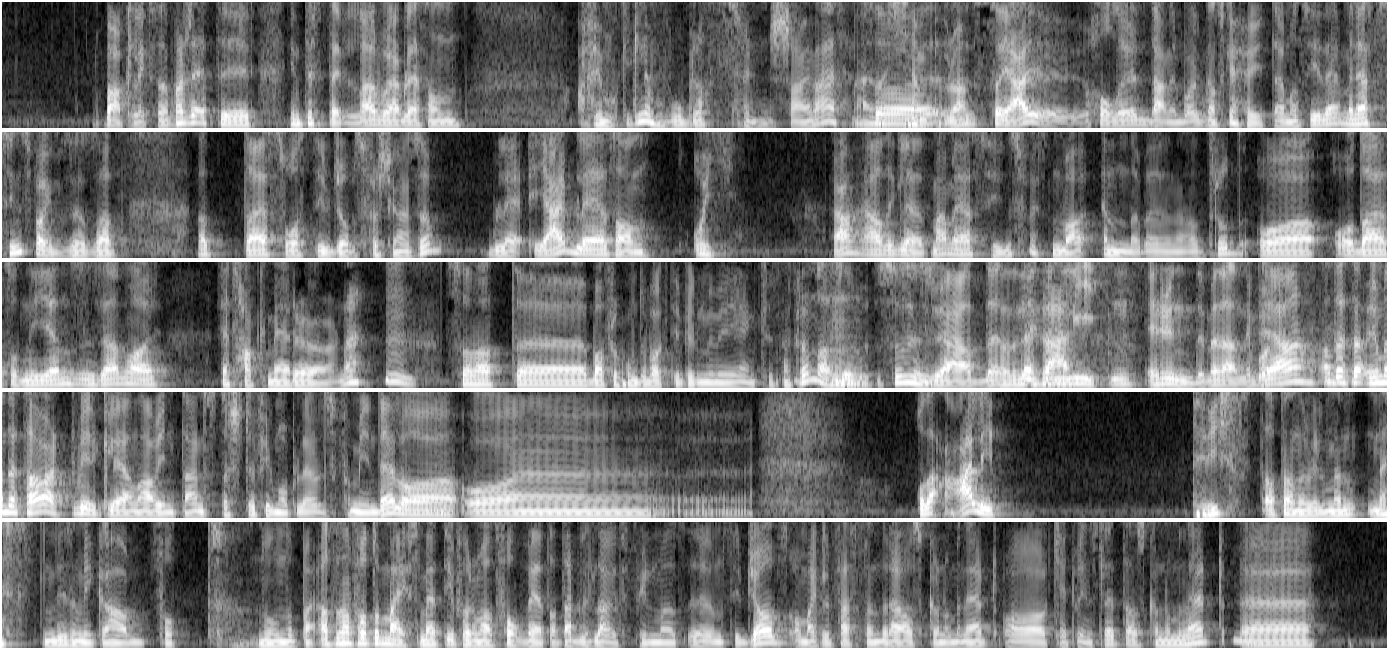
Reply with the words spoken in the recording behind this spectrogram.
bakleksa. Kanskje etter 'Interstellar', hvor jeg ble sånn ah, Vi må ikke glemme hvor bra 'Sunshine' er. Nei, det er kjempebra. så jeg holder Danny Boyle ganske høyt, jeg må si det. Men jeg syns faktisk også at, at da jeg så Steve Jobs første gang, så ble jeg ble sånn Oi! Ja, jeg hadde gledet meg, men jeg syns faktisk den var enda bedre enn jeg hadde trodd. Og, og da jeg så den igjen, syns jeg den var et hakk mer rørende. Sånn at uh, Bare for å komme tilbake til filmen vi egentlig snakker om, da, så, så syns jo jeg at det, er... litt dette sånn er liten runde med Danny Borch. ja, dette, jo, men dette har vært virkelig en av vinterens største filmopplevelser for min del. Og, og, øh, og det er litt trist at denne filmen nesten liksom ikke har fått noen oppmerksomhet. Altså Den har fått oppmerksomhet i form av at folk vet at det er blitt laget en film om Steve Jobs, og Michael Fassbender er Oscar-nominert, og Kate Winslet er Oscar-nominert. Eh,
